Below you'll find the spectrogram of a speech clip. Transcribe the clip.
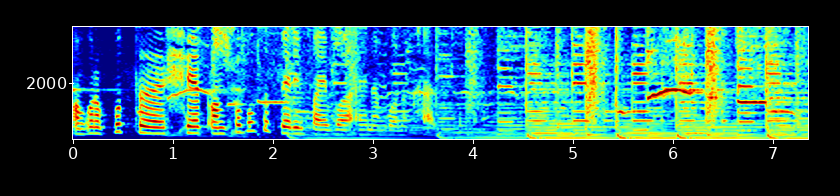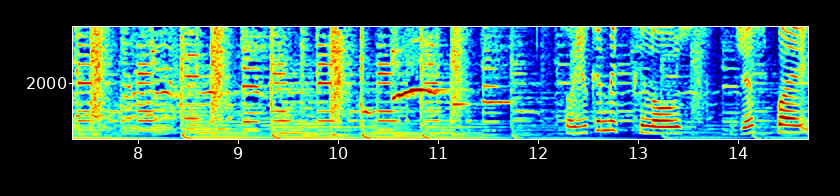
I'm gonna put the sheet on top of the bedding fiber and I'm gonna cut. So you can make pillows just by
